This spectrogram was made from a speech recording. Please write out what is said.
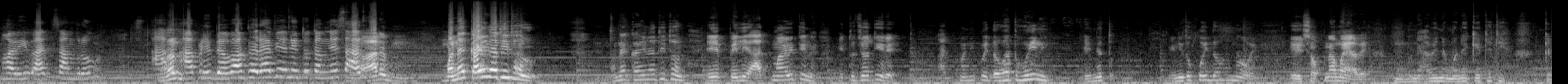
મારી વાત સાંભળો. આપણે દવા કરાવીએ ને તો તમને સારું અરે મને કઈ નથી થયું. મને કંઈ નથી થયું. એ પેલી આત્મા આવી હતી ને એ તો જતી રહે. આત્માની કોઈ દવા તો હોય નહીં. એને તો એની તો કોઈ દવા ના હોય. એ સપનામાં આવે. મને આવીને મને કહેતી હતી કે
